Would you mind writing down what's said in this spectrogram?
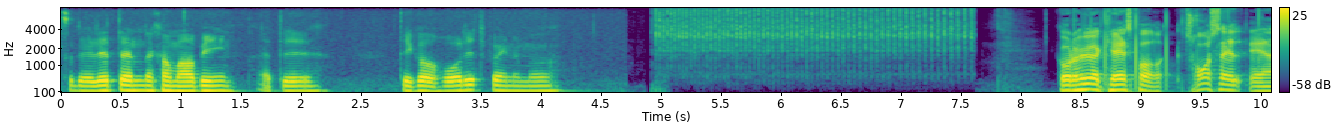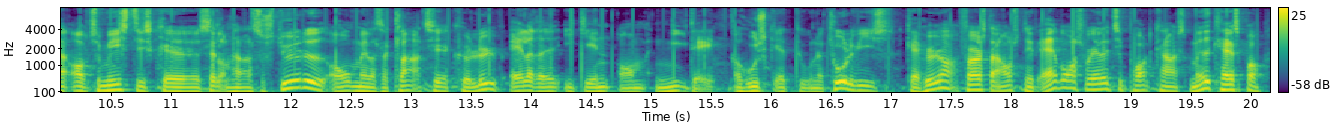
Så det er lidt den, der kommer op i en, at det, det går hurtigt på en eller anden måde. Godt at høre, Kasper trods alt er optimistisk, øh, selvom han er så styrtet og melder sig klar til at køre løb allerede igen om ni dage. Og husk, at du naturligvis kan høre første afsnit af vores reality podcast med Kasper,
